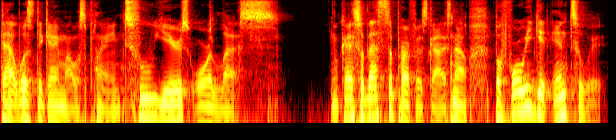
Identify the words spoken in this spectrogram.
That was the game I was playing, two years or less. Okay, so that's the preface, guys. Now, before we get into it,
